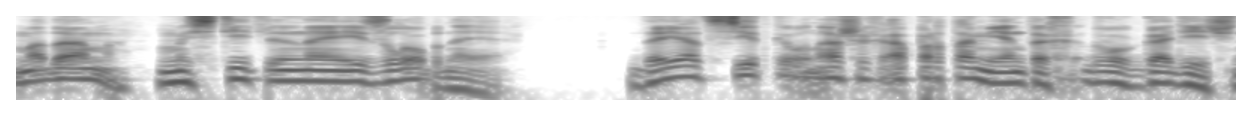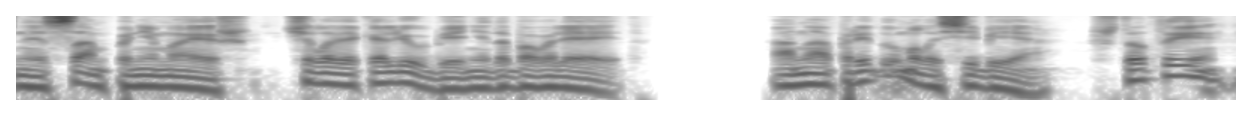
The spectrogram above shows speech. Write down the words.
Мадам мстительная и злобная. Да и отсидка в наших апартаментах двухгодичная, сам понимаешь, человеколюбие не добавляет. Она придумала себе, что ты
